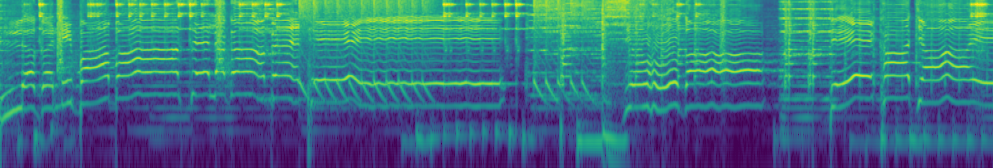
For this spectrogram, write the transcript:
लगन बाबा से लगा बैठे। जो होगा देखा जाएगा।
